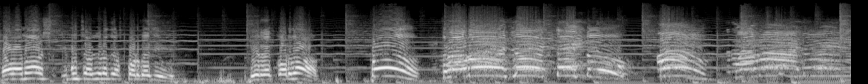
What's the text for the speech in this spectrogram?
Nada más y muchas gracias por venir. Y recordad, ¡Po! ¡Trabalho eterno! ¡Oh! ¡Trabalho eterno!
